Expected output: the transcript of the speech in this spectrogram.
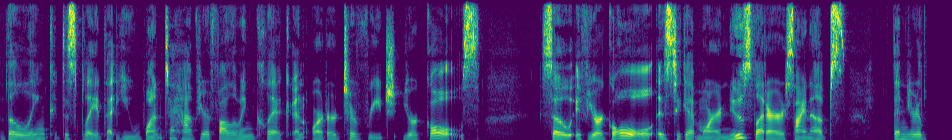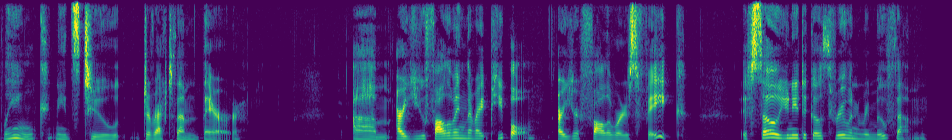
the link displayed that you want to have your following click in order to reach your goals? So, if your goal is to get more newsletter signups, then your link needs to direct them there. Um, are you following the right people? Are your followers fake? If so, you need to go through and remove them.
